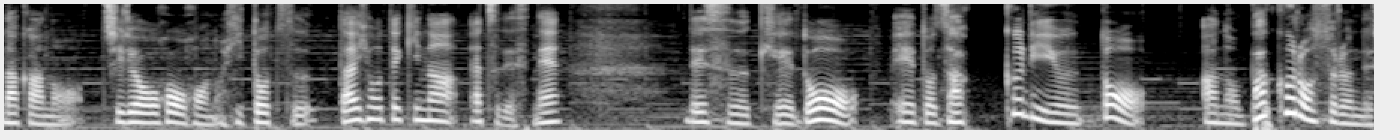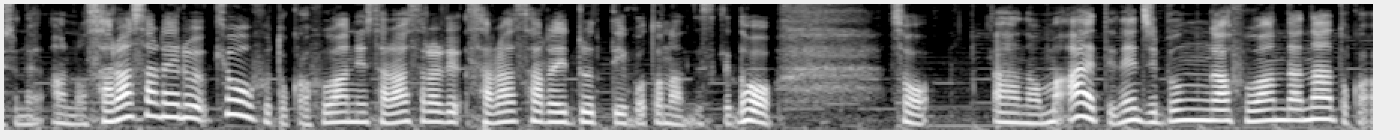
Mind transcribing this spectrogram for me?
中の治療方法の一つ代表的なやつですね。ですけど、えーとざっくり言うとあの暴露するんですね。あのさらされる恐怖とか不安にさらされるさらされるっていうことなんですけどそう。あの、まあ、えてね自分が不安だなとか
